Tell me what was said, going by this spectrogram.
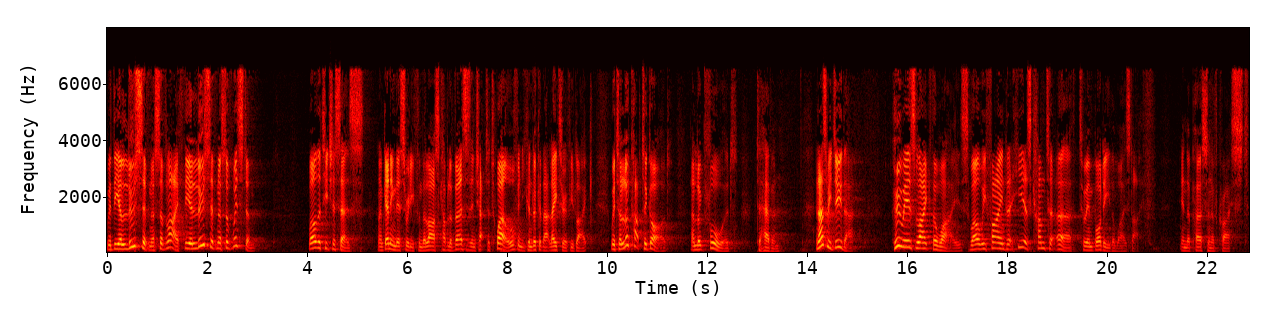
with the elusiveness of life, the elusiveness of wisdom? Well, the teacher says, and I'm getting this really from the last couple of verses in chapter 12, and you can look at that later if you'd like. We're to look up to God and look forward to heaven. And as we do that, who is like the wise? Well, we find that he has come to earth to embody the wise life in the person of Christ.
